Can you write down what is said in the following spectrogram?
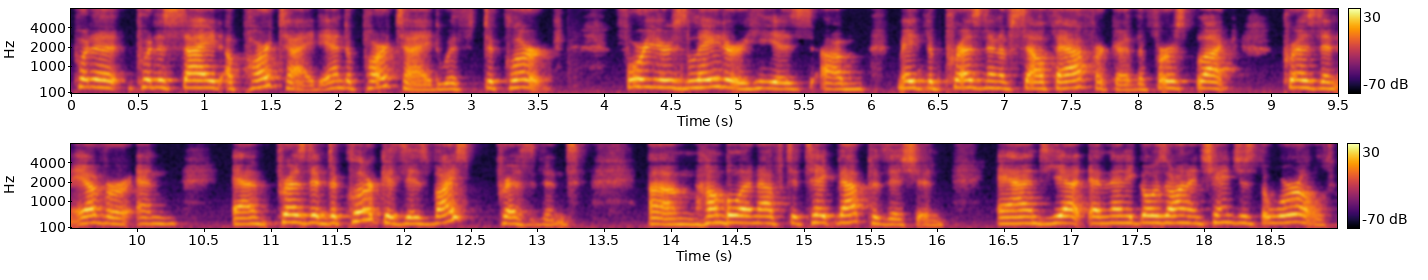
put a put aside apartheid and apartheid with de Klerk. Four years later, he is um, made the president of South Africa, the first black president ever, and and President de Klerk is his vice president, um, humble enough to take that position, and yet and then he goes on and changes the world.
